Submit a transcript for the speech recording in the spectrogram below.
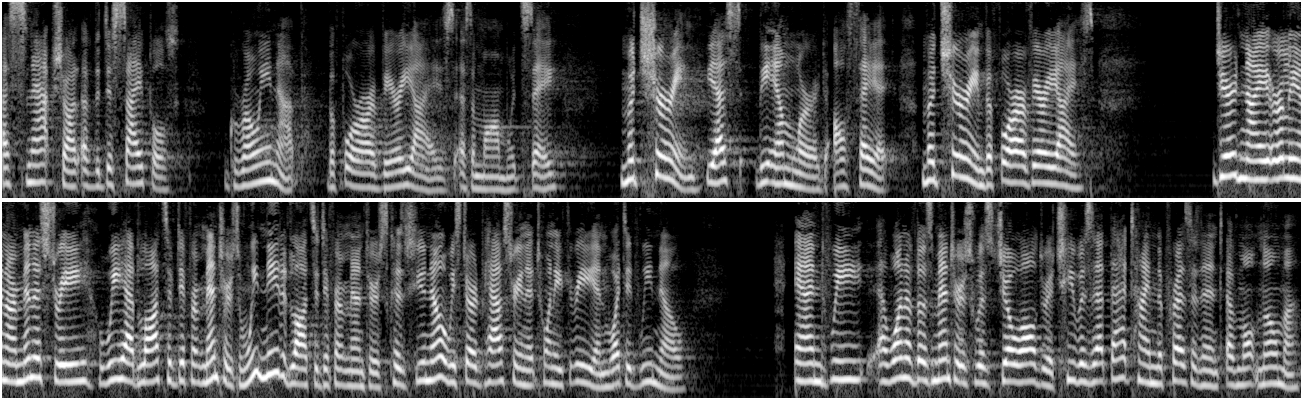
a snapshot of the disciples growing up before our very eyes, as a mom would say. Maturing, yes, the M word, I'll say it. Maturing before our very eyes. Jared and I, early in our ministry, we had lots of different mentors, and we needed lots of different mentors because, you know, we started pastoring at 23, and what did we know? And we, uh, one of those mentors was Joe Aldrich. He was at that time the president of Multnomah,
